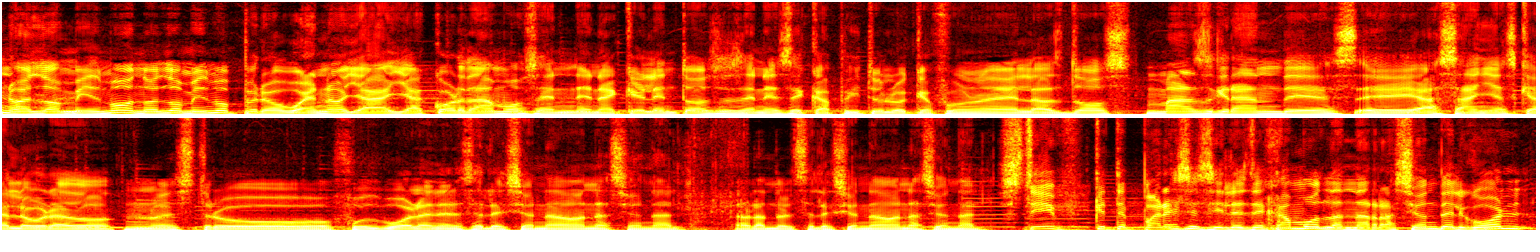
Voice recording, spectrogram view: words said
no es lo mismo, no es lo mismo, pero bueno, ya, ya acordamos en, en aquel entonces, en ese capítulo, que fue una de las dos más grandes eh, hazañas que ha logrado nuestro fútbol en el seleccionado nacional. Hablando del seleccionado nacional. Steve, ¿qué te parece si les dejamos la narración del gol?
